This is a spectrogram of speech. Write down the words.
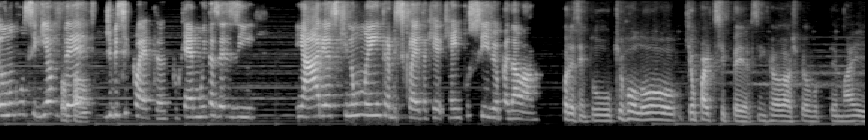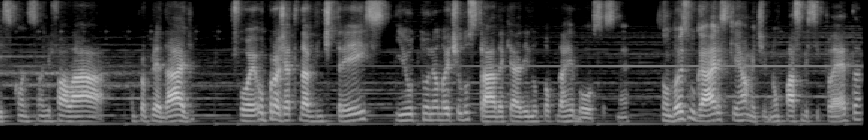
eu não conseguia Total. ver de bicicleta, porque é muitas vezes em, em áreas que não entra bicicleta, que, que é impossível pedalar. por exemplo, o que rolou, que eu participei, assim, que eu acho que eu vou ter mais condição de falar com propriedade, foi o projeto da 23 e o túnel Noite Ilustrada, que é ali no topo da Rebouças, né? São dois lugares que realmente não passa bicicleta,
